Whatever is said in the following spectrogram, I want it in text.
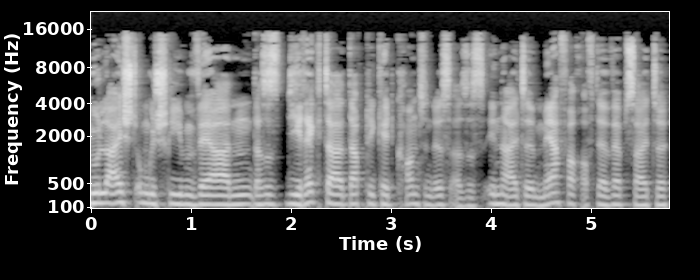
nur leicht umgeschrieben werden, dass es direkter Duplicate Content ist, also dass Inhalte mehrfach auf der Webseite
